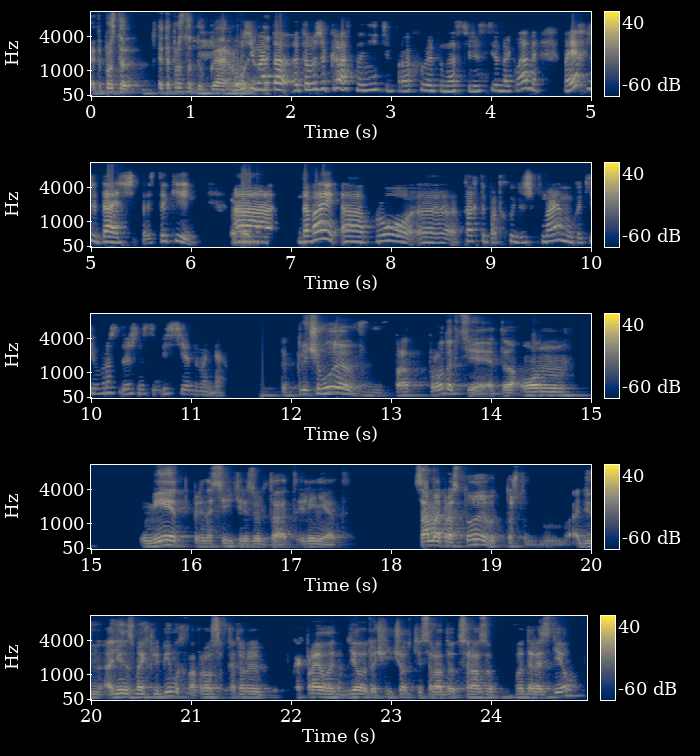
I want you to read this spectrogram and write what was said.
Это просто, это просто другая роль. В общем, это, это уже красной нити проходит у нас через все доклады. Поехали дальше. То есть, окей, а, Давай а, про а, как ты подходишь к найму, какие вопросы задаешь на собеседованиях. Ключевое в продукте – это он умеет приносить результат или нет. Самое простое, вот то, что один, один из моих любимых вопросов, который, как правило, делают очень четкий сразу, сразу водораздел,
